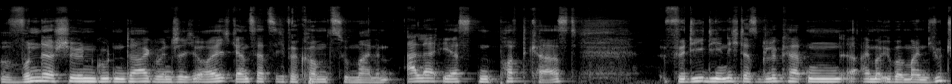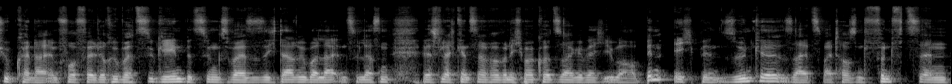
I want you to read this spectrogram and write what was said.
wunderschönen guten Tag wünsche ich euch. Ganz herzlich willkommen zu meinem allerersten Podcast. Für die, die nicht das Glück hatten, einmal über meinen YouTube-Kanal im Vorfeld rüber zu gehen, beziehungsweise sich darüber leiten zu lassen, wäre es vielleicht ganz einfach, wenn ich mal kurz sage, wer ich überhaupt bin. Ich bin Sönke, seit 2015,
